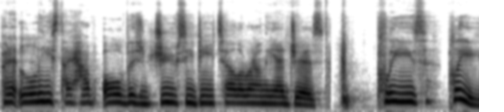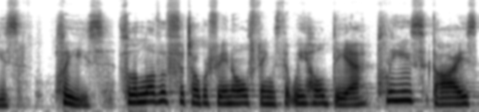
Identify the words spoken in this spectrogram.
But at least I have all this juicy detail around the edges. Please, please, please, for the love of photography and all things that we hold dear, please, guys,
